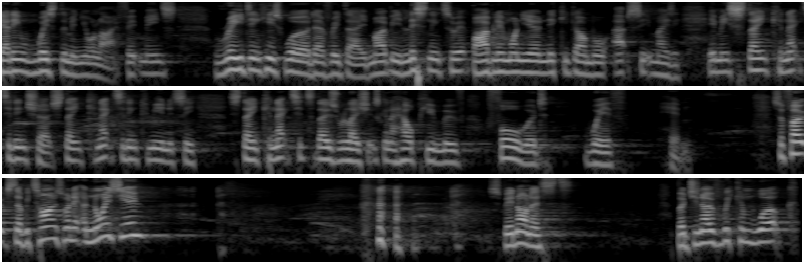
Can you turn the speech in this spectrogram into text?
getting wisdom in your life. It means reading His Word every day. It might be listening to it, Bible in one year, Nicky Gumbel, absolutely amazing. It means staying connected in church, staying connected in community, staying connected to those relationships going to help you move forward with Him. So, folks, there'll be times when it annoys you. Just being honest. But you know, if we can work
